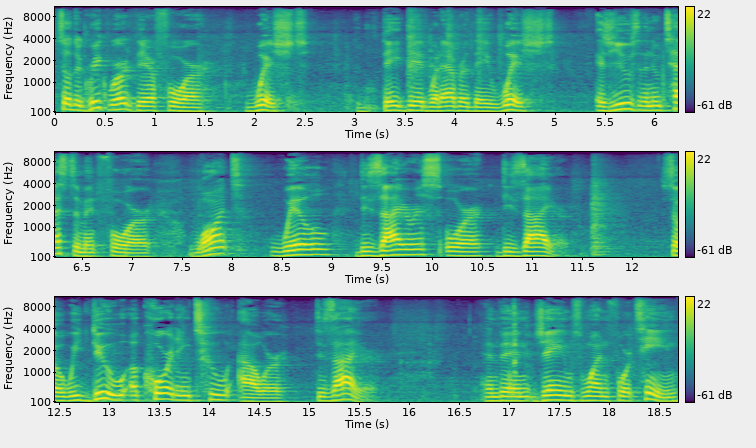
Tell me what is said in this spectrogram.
So the Greek word therefore, wished, they did whatever they wished, is used in the New Testament for want, will, desirous, or desire. So we do according to our desire. And then James 1:14,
